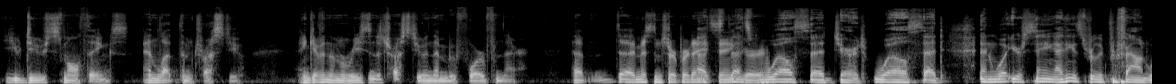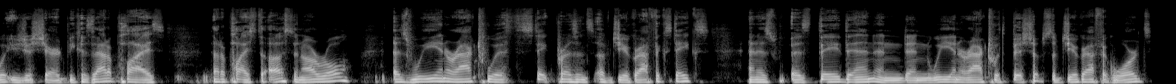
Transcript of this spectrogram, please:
you do small things and let them trust you and giving them a reason to trust you and then move forward from there. Uh, did I misinterpret anything? That's, that's well said, Jared. Well said. And what you're saying, I think it's really profound what you just shared because that applies that applies to us in our role as we interact with stake presidents of geographic stakes. And as, as they then and, and we interact with bishops of geographic wards,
